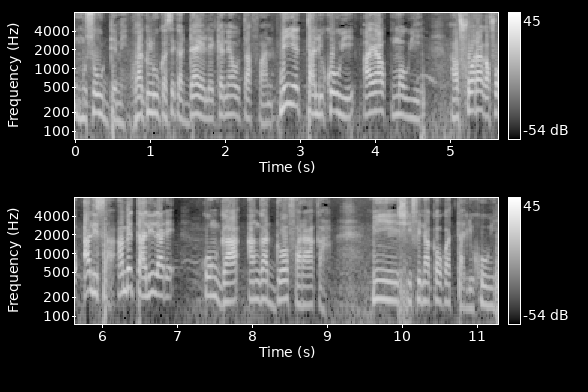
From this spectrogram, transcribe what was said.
musow dɛmɛ hakiliw ka se ka dayɛlɛ kɛnɛyaw ta fan na min ye talikow ye a y'a kumaw ye a fɔra k'a fɔ halisa an bɛ tali la dɛ ko nka an ka dɔ fara a kan min ye sifinnakaw ka talikow ye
